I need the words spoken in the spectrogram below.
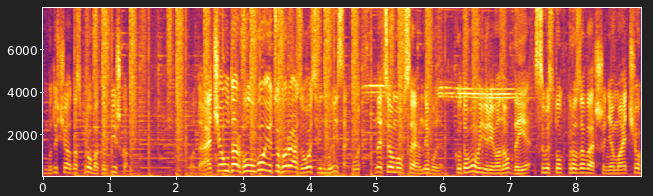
буде ще одна спроба. Корпішко. Подача, удар головою цього разу. Ось він мисак. На цьому все не буде. Кутового Юрій Іванов дає свисток про завершення матчу.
